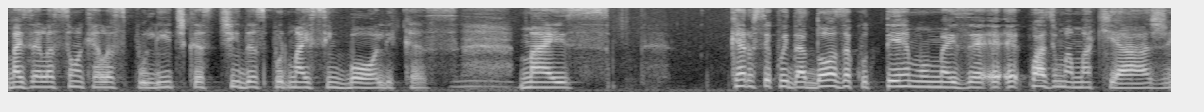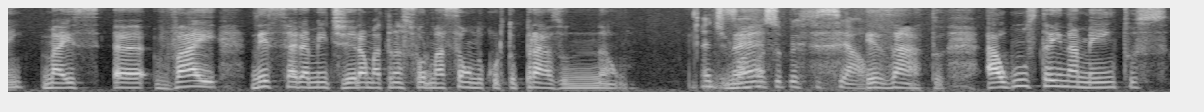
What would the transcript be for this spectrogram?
mas elas são aquelas políticas tidas por mais simbólicas, hum. mais quero ser cuidadosa com o termo, mas é, é, é quase uma maquiagem, mas uh, vai necessariamente gerar uma transformação no curto prazo? Não. É de né? forma superficial. Exato. Alguns treinamentos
